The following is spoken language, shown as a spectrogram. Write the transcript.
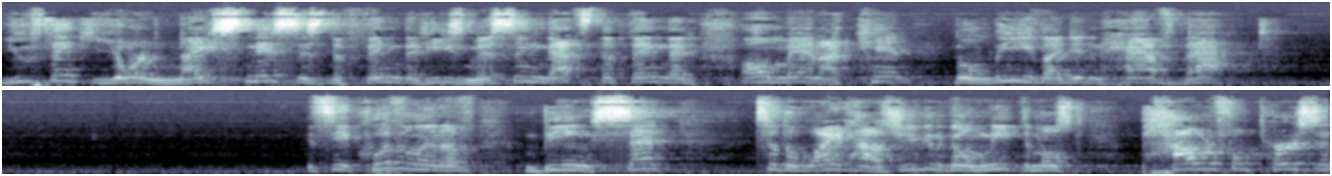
You think your niceness is the thing that he's missing? That's the thing that, oh man, I can't believe I didn't have that. It's the equivalent of being sent to the White House. You're going to go meet the most powerful person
